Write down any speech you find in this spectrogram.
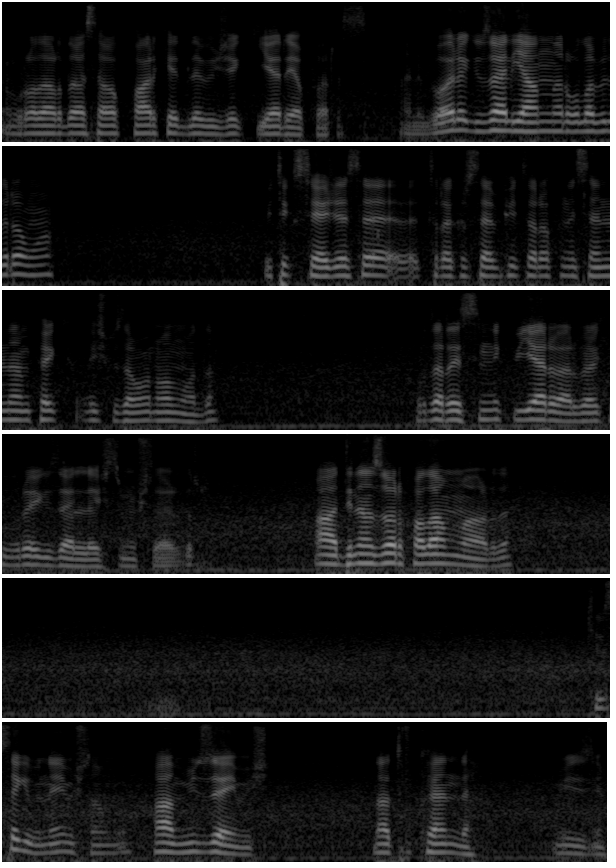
buralarda mesela park edilebilecek yer yaparız. Hani böyle güzel yanları olabilir ama bir tık SCS Trackers MP tarafını istenilen pek hiçbir zaman olmadı. Burada resimlik bir yer var. Belki burayı güzelleştirmişlerdir. Ha dinozor falan vardı. Kilise gibi neymiş lan bu? Ha müzeymiş. Naturkende Museum.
